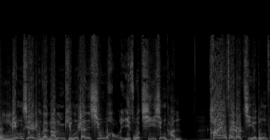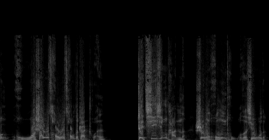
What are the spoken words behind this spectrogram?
孔明先生在南屏山修好了一座七星坛，他要在这借东风，火烧曹操的战船。这七星坛呢，是用红土子修的，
